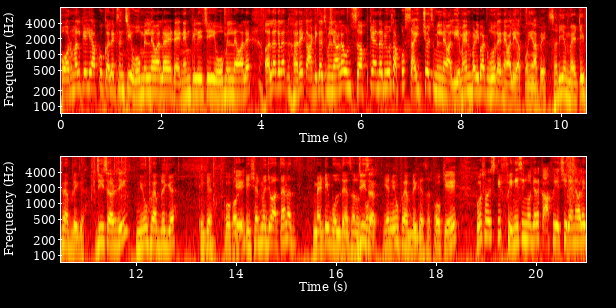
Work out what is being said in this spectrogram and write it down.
फॉर्मल के लिए आपको कलेक्शन चाहिए वो मिलने वाला है। डेनिम के लिए चाहिए वो मिलने वाला है। अलग अलग हर एक आर्टिकल्स मिलने वाला है। उन सब के अंदर भी बस आपको साइज़ चॉइस मिलने वाली है। मेन बड़ी बात वो रहने वाली है आपको यहाँ पे। सर ये मैटी फैब्रिक है। जी सर जी। न्यू फैब्रिक है। ठीक है। ओके टी शर्ट में जो आता है ना मैटी बोलते हैं सर जी, सर। ये न्यू फैब्रिक है सर ओके वो सर इसकी फिनिशिंग वगैरह काफ़ी अच्छी रहने वाली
